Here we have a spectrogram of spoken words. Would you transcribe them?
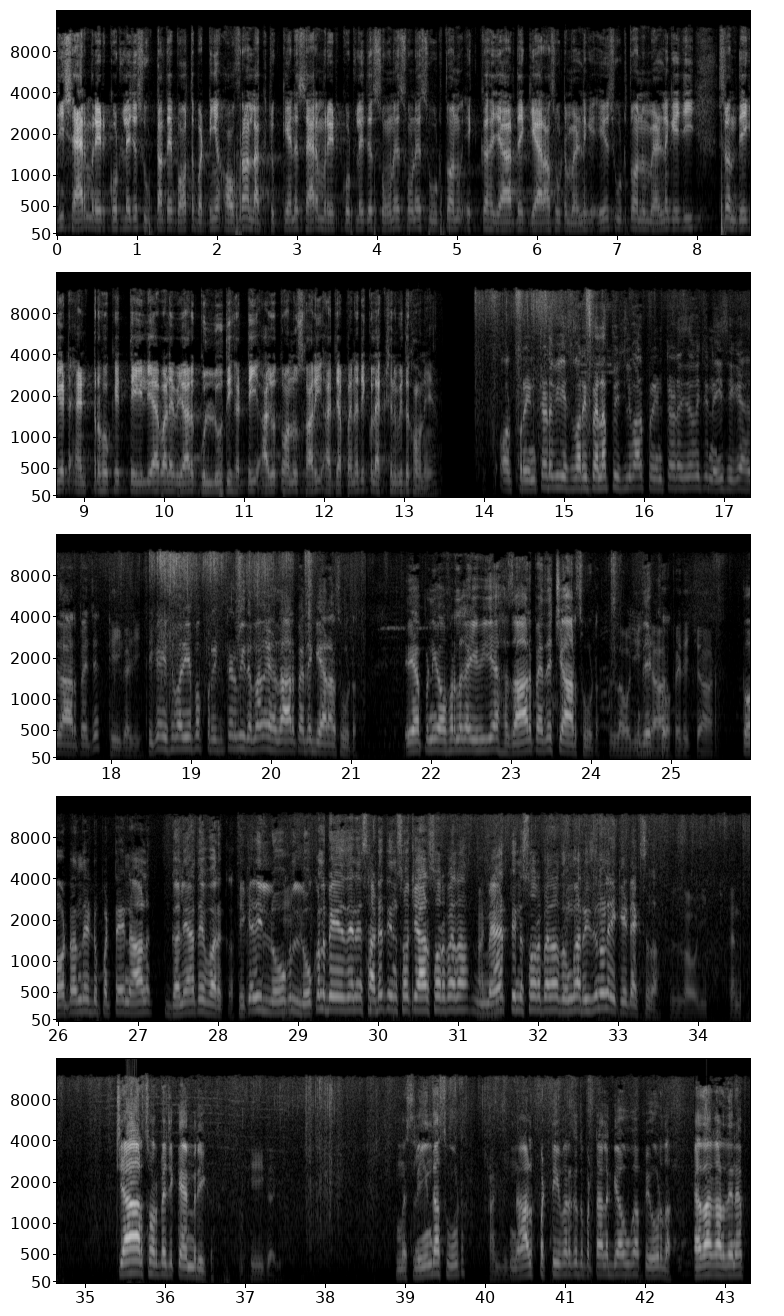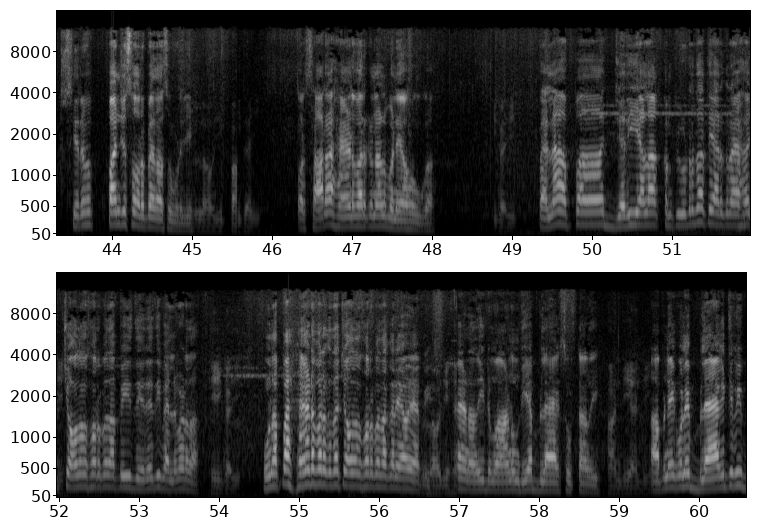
ਜੀ ਸ਼ਹਿਰ ਮਰੇਟਕੋਟਲੇ 'ਚ ਸੂਟਾਂ ਤੇ ਬਹੁਤ ਵੱਡੀਆਂ ਆਫਰਾਂ ਲੱਗ ਚੁੱਕੀਆਂ ਨੇ। ਸ਼ਹਿਰ ਮਰੇਟਕੋਟਲੇ 'ਚ ਸੋਹਣੇ ਸੋਹਣੇ ਸੂਟ ਤੁਹਾਨੂੰ 1000 ਦੇ 11 ਸੂਟ ਮਿਲਣਗੇ। ਇਹ ਸੂਟ ਤੁਹਾਨੂੰ ਮਿਲਣਗੇ ਜੀ ਸਰੰਦੀ ਗੇਟ ਐਂਟਰ ਹੋ ਕੇ ਤੇਲੀਆ ਵਾਲੇ ਬਾਜ਼ਾਰ ਗੁੱਲੂ ਦੀ ਹੱਟੀ। ਆਜੋ ਤੁਹਾਨੂੰ ਸਾਰੀ ਅੱਜ ਆਪਾਂ ਇਹਨਾਂ ਦੀ ਕਲੈਕਸ਼ਨ ਵੀ ਦਿਖਾਉਨੇ ਆ। ਔਰ ਪ੍ਰਿੰਟਡ ਵੀ ਇਸ ਵਾਰੀ ਪਹਿਲਾਂ ਪਿਛਲੀ ਵਾਰ ਪ੍ਰਿੰਟਡ ਇਹਦੇ ਵਿੱਚ ਨਹੀਂ ਸੀਗੇ 1000 ਰੁਪਏ 'ਚ। ਠੀਕ ਆ ਜੀ। ਠੀਕ ਹੈ ਇਸ ਵਾਰੀ ਆਪਾਂ ਪ੍ਰਿੰਟਡ ਵੀ ਦਵਾਂਗੇ 1000 ਰੁਪਏ ਦੇ 11 ਸੂਟ। ਇਹ ਆਪਣੀ ਆਫਰ ਲਗਾਈ ਹੋਈ ਹੈ 1000 ਰੁਪਏ ਦੇ 4 ਸੂਟ। ਲਓ ਜੀ 1000 ਦੇਖੋ। ਰੁਪਏ ਦੇ 4 ਕਾਟਨ ਦੇ ਦੁਪੱਟੇ ਨਾਲ ਗਲਿਆਂ ਤੇ ਵਰਕ ਠੀਕ ਹੈ ਜੀ ਲੋਕ ਲੋਕਲ ਵੇਚਦੇ ਨੇ 350 400 ਰੁਪਏ ਦਾ। ਮੈਂ 300 ਰੁਪਏ ਦਾ ਦੂੰਗਾ ਰੀਜਨਲ ਏਕੇ ਟੈਕਸ ਦਾ। ਲਓ ਜੀ ਤਿੰਨ 400 ਰੁਪਏ ਚ ਕੈਮਰਿਕ ਠੀਕ ਆ ਜੀ। ਮਸਲੀਨ ਦਾ ਸੂਟ। ਹਾਂਜੀ। ਨਾਲ ਪੱਟੀ ਵਰਕ ਦੁਪੱਟਾ ਲੱਗਿਆ ਹੋਊਗਾ ਪਿਓਰ ਦਾ। ਐਦਾ ਕਰਦੇ ਨੇ ਸਿਰਫ 500 ਰੁਪਏ ਦਾ ਸੂਟ ਜੀ। ਲਓ ਜੀ ਠੀਕ ਜੀ। ਔਰ ਸਾਰਾ ਹੈਂਡ ਵਰਕ ਨਾਲ ਬਣਿਆ ਹੋਊਗਾ। ਠੀਕ ਆ ਜੀ। ਪਹਿਲਾਂ ਆਪਾਂ ਜਰੀ ਵਾਲਾ ਕੰਪਿਊਟਰ ਦਾ ਤਿਆਰ ਕਰਾਇਆ ਹੋਇਆ 1400 ਰੁਪਏ ਦਾ ਪੀਸ ਦੇ ਰਹੇ ਦੀ ਵੈਲਵਟ ਦਾ। ਠੀਕ ਆ ਜੀ। ਹੁਣ ਆਪਾਂ ਹੈਂਡ ਵਰਕ ਦਾ 1400 ਰੁਪਏ ਦਾ ਕਰਿਆ ਹੋਇਆ ਪੀਸ। ਭੈਣਾਂ ਦੀ ਡਿਮਾਂਡ ਹੁੰਦੀ ਹੈ ਬਲੈਕ ਸੂਟਾਂ ਦੀ। ਹਾਂਜੀ ਹਾਂਜੀ। ਆਪਣੇ ਕੋਲੇ ਬਲੈਕ 'ਚ ਵੀ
